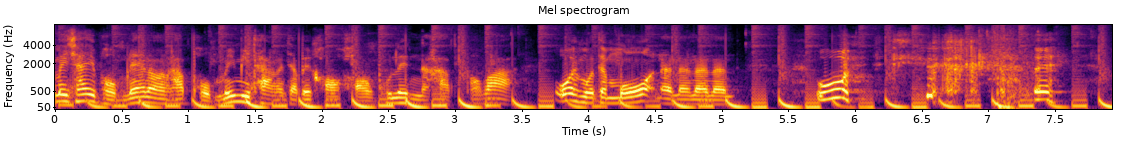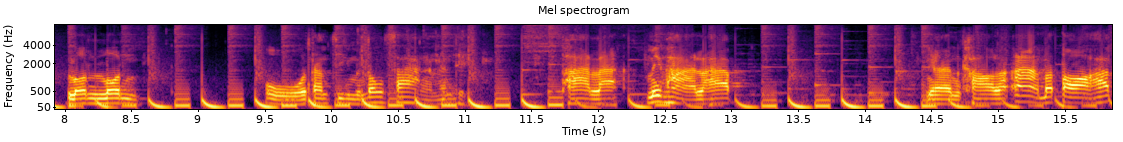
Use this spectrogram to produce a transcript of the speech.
ไม่ใช่ผมแน่นอนครับ ผมไม่มีทางจะไปขอของผู้เล่นนะครับ เพราะว่า โอ้ยโมวแต่โมนั่นนั่นนั่นอุ้ยเอ้ยลนลนโอ้ตามจริงมันต้องสร้างอันนั้นดิ พลาดละไม่ผ่านล้วครับ งานเข้าล้วอะมาต่อครับ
